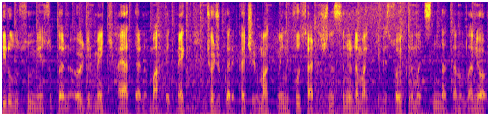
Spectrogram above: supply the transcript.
bir ulusun mensuplarını öldürmek, hayatlarını mahvetmek, çocukları kaçırmak ve nüfus artışını sınırlamak gibi soykırım açısından tanımlanıyor.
